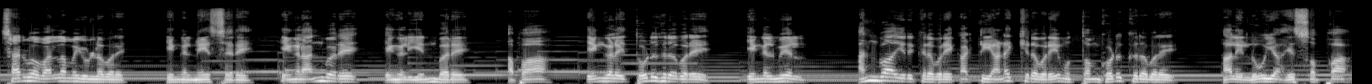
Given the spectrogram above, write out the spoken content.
சர்வ வல்லமை உள்ளவரே எங்கள் நேசரே எங்கள் அன்பரே எங்கள் என்பரே அப்பா எங்களை தொடுகிறவரே எங்கள் மேல் அன்பா இருக்கிறவரே கட்டி அணைக்கிறவரே முத்தம் கொடுக்கிறவரே. ஹாலே லூயா எஸ் அப்பா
